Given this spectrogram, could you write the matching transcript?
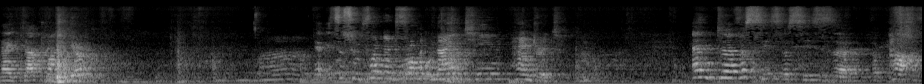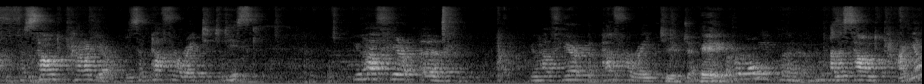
like that one here. Yeah, it's a symphonion from 1900. And uh, this is, this is uh, a, pa- a sound carrier. It's a perforated disc. You have here a, you have here a perforated paper as a sound carrier,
